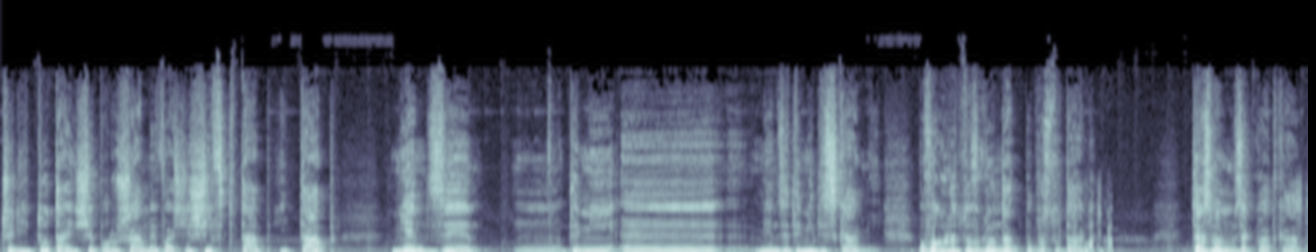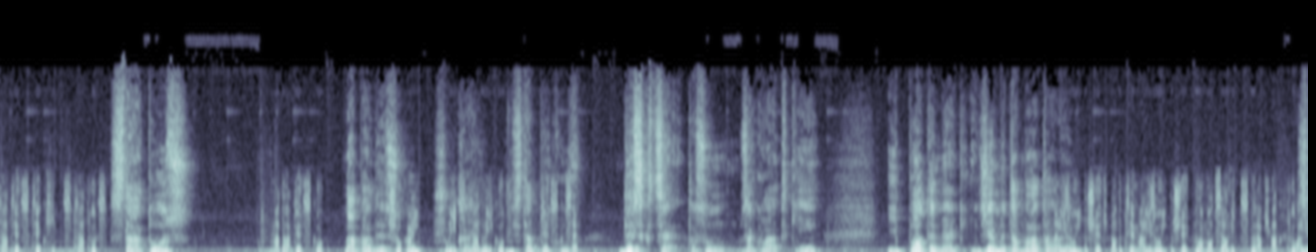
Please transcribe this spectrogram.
czyli tutaj się poruszamy właśnie Shift Tab i Tab między mm, tymi e, między tymi dyskami bo w ogóle to wygląda po prostu tak Zakładka. teraz mamy zakładka Statystyki. Status. status Mapa dysku. Mapa dysku, Szukaj. szukaj, Lista plików. Dysk C. dysk C, to są zakładki i potem jak idziemy tabulatorem Analizuj przycisk. Optymalizuj przycisk. Pomocą sprawdź aktualizację.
